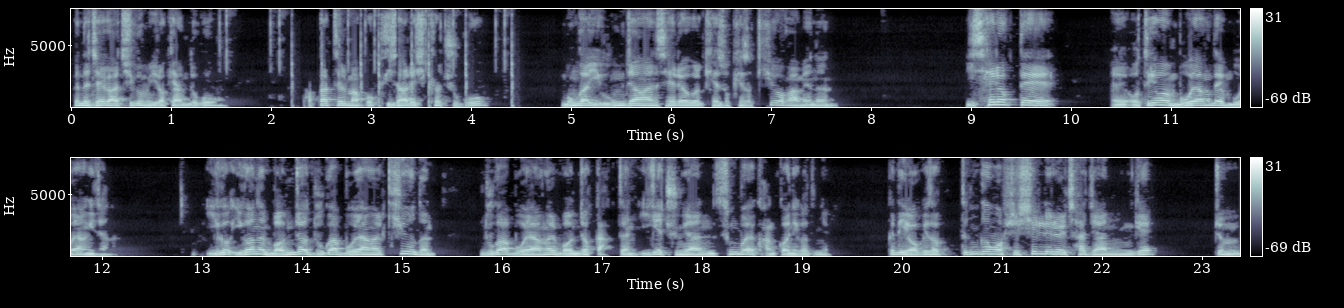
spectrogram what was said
근데 제가 지금 이렇게 안 두고 바깥을 막고 귀사를 시켜주고 뭔가 이 웅장한 세력을 계속해서 키워가면은 이 세력 대 에, 어떻게 보면 모양 대 모양이잖아. 이거 이거는 먼저 누가 모양을 키우든 누가 모양을 먼저 깎든 이게 중요한 승부의 관건이거든요. 근데 여기서 뜬금없이 실리를 차지한 게 좀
